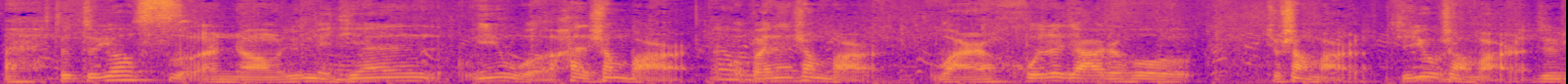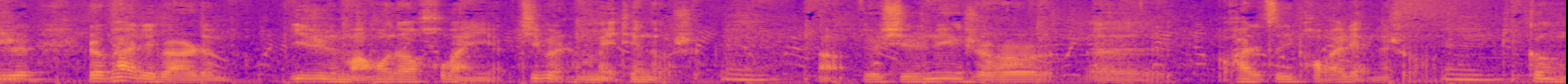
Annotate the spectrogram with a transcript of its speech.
哎，都都要死了，你知道吗？就每天，因为我还得上班，我白天上班，晚上回了家之后就上班了，就又上班了，就是热派这边的一直忙活到后半夜，基本上每天都是，啊，尤其是那个时候，呃，我还得自己跑外联的时候，就更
